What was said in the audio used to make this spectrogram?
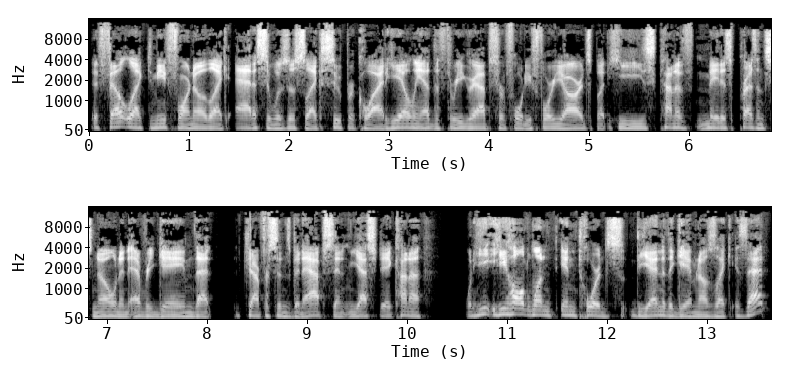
it felt like to me, Forno, like Addison was just like super quiet. He only had the three grabs for 44 yards, but he's kind of made his presence known in every game that Jefferson's been absent. And yesterday, kind of when he he hauled one in towards the end of the game, and I was like, is that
